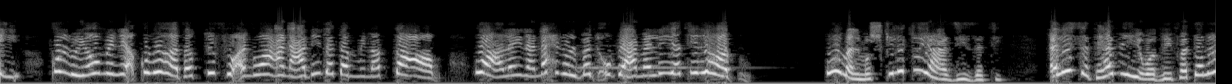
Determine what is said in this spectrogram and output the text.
شيء كل يوم يأكل هذا الطفل أنواعا عديدة من الطعام وعلينا نحن البدء بعملية الهضم وما المشكلة يا عزيزتي؟ أليست هذه وظيفتنا؟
